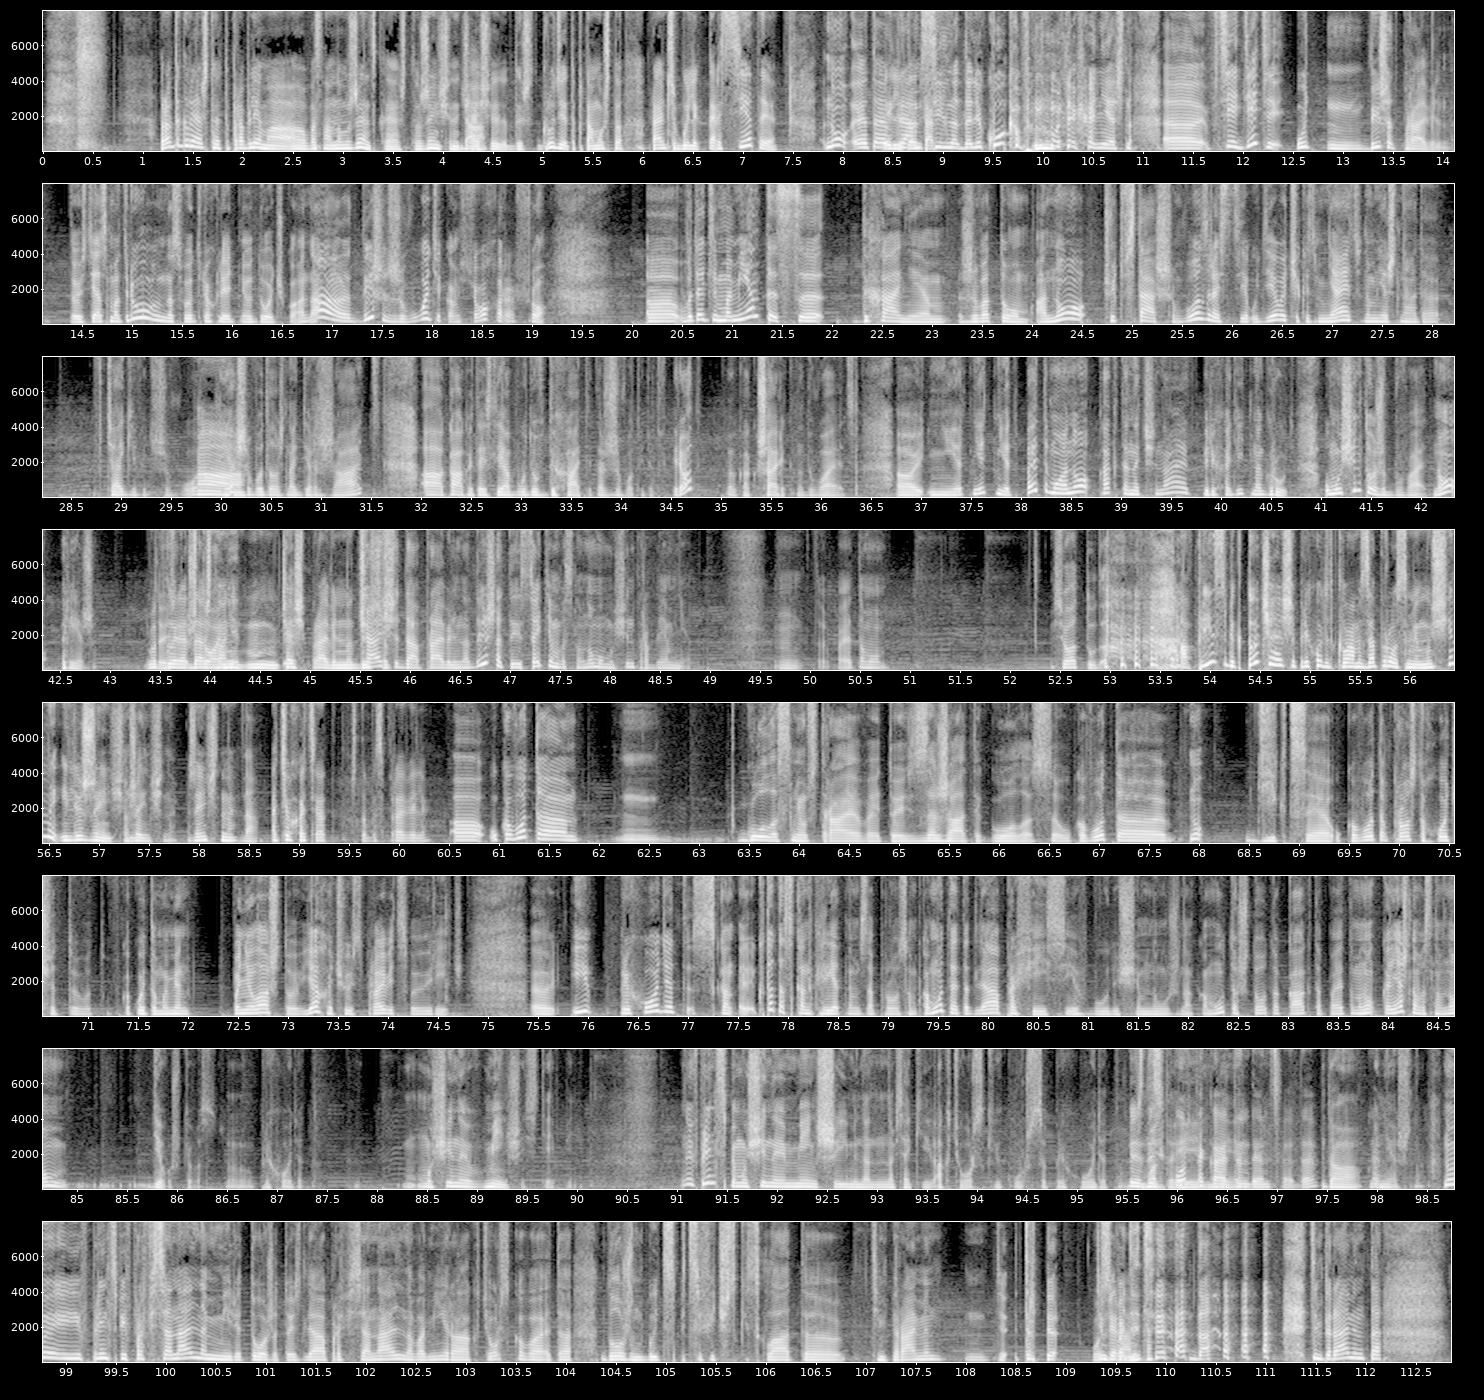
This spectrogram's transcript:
Правда говорят, что это проблема а, в основном женская, что женщины да. чаще дышат грудью? Это потому, что раньше были корсеты? Ну, это Или прям то сильно далеко копнули, конечно. Э, все дети дышат правильно. То есть я смотрю на свою трехлетнюю дочку, она дышит животиком, все хорошо. А, вот эти моменты с дыханием, животом, оно чуть в старшем возрасте у девочек изменяется, но мне же надо втягивать живот, А-а-а. я же его должна держать. А как это, если я буду вдыхать, это живот идет вперед? Э, как шарик надувается. А, нет, нет, нет. Поэтому оно как-то начинает переходить на грудь. У мужчин тоже бывает, но реже. Вот То говорят, есть, да, что, что они, они чаще правильно дышат. Чаще, да, правильно дышат, и с этим в основном у мужчин проблем нет. Поэтому все оттуда. А в принципе, кто чаще приходит к вам с запросами, мужчины или женщины? Женщины. Женщины? Да. А что хотят, чтобы справили? А, у кого-то голос не устраивает, то есть зажатый голос, у кого-то, ну, дикция, у кого-то просто хочет вот в какой-то момент поняла, что я хочу исправить свою речь. Э, и приходит с кон... Э, кто-то с конкретным запросом, кому-то это для профессии в будущем нужно, кому-то что-то как-то. Поэтому, ну, конечно, в основном девушки вас э, приходят, мужчины в меньшей степени. Ну и, в принципе, мужчины меньше именно на всякие актерские курсы приходят. Там, То есть модельные. до сих пор такая тенденция, да? да? Да, конечно. Ну и, в принципе, в профессиональном мире тоже. То есть для профессионального мира актерского это должен быть специфический склад э, темперамент, терпе, темперамента. да, темперамента,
